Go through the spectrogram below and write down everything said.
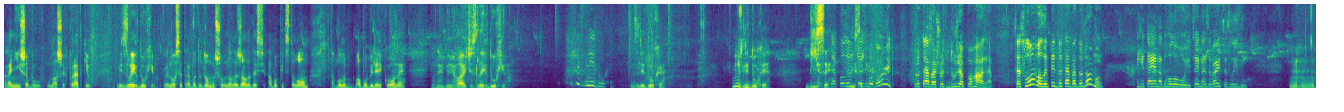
раніше був у наших предків від злих духів. Приносити треба додому, щоб воно лежало десь або під столом, або, або біля ікони. І вони оберігають злих духів. Це злі духи. Злі духи. Ну, злі духи. Біси. Це коли бісики. хтось говорить про тебе щось дуже погане. Це слово летить до тебе додому, літає над головою. Це і називається злий дух. Угу.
